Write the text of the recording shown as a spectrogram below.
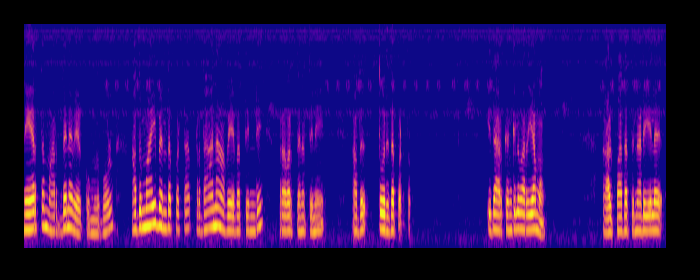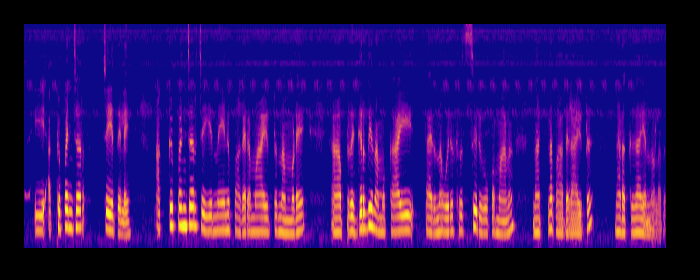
നേർത്ത മർദ്ദനമേൽക്കുമ്പോൾ അതുമായി ബന്ധപ്പെട്ട പ്രധാന അവയവത്തിന്റെ പ്രവർത്തനത്തിനെ അത് ത്വരിതപ്പെടുത്തും. ഇതാർക്കെങ്കിലും അറിയാമോ? കാൽപാദത്തിനടിയിൽ ഈ അക്യുപഞ്ചർ ചെയ്യത്തില്ലേ? അക്യുപഞ്ചർ ചെയ്യുന്നതിന് പകരമായിട്ട് നമ്മുടെ പ്രകൃതി നമുക്കായി തരുന്ന ഒരു ഹ്രസ്വരൂപമാണ് നഗ്നപാതരായിട്ട് നടക്കുക എന്നുള്ളത്.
